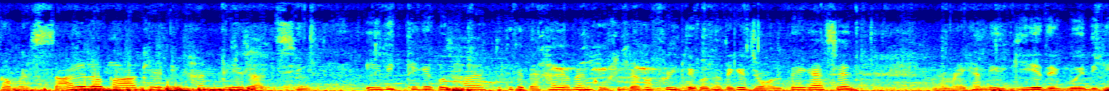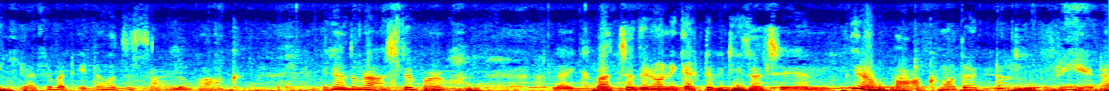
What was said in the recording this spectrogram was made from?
সো আমরা সাইলা পার্কের এখান দিয়ে যাচ্ছি। এই দিক থেকে কোথাও একটা থেকে দেখা যাবে। কৌশিক দেখো ফ্রিতে কোথা থেকে জল পেয়ে গেছে। আমরা এখান দিয়ে গিয়ে দেখব এদিকে কী আছে বাট এটা হচ্ছে সাইলো পার্ক এখানে তোমরা আসতে পারো। লাইক বাচ্চাদের অনেক অ্যাক্টিভিটিস আছে অ্যান্ড ইউনো পার্ক মতো একটা ফ্রি এটা।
